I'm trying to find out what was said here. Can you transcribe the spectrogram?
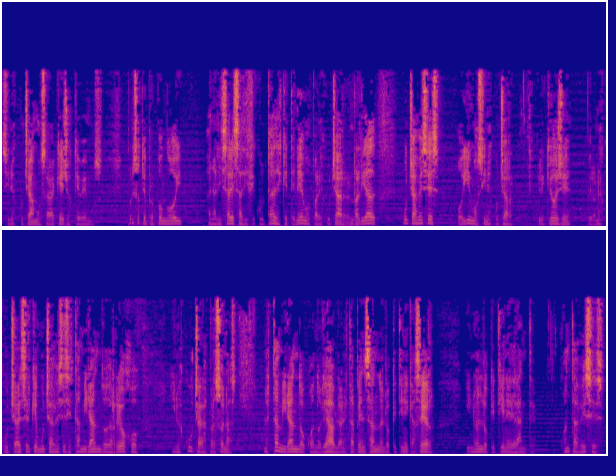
si no escuchamos a aquellos que vemos. Por eso te propongo hoy analizar esas dificultades que tenemos para escuchar. En realidad, muchas veces oímos sin escuchar. El que oye, pero no escucha, es el que muchas veces está mirando de reojo y no escucha a las personas. No está mirando cuando le hablan, está pensando en lo que tiene que hacer y no en lo que tiene delante. ¿Cuántas veces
